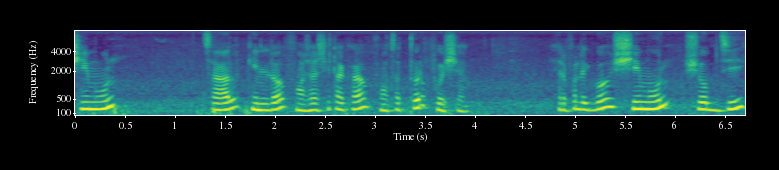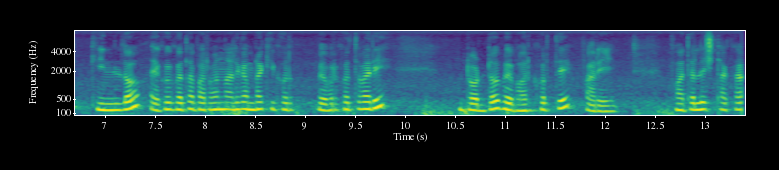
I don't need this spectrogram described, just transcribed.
শিমুল, চাল কিনল পঁচাশি টাকা, পঁচাত্তর পয়সা। এরপর লিখব শিমুল, সবজি কিনল একই কথা বারবার না আমরা কী ব্যবহার করতে পারি? ডড্ড ব্যবহার করতে পারি। পঁয়তাল্লিশ টাকা,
